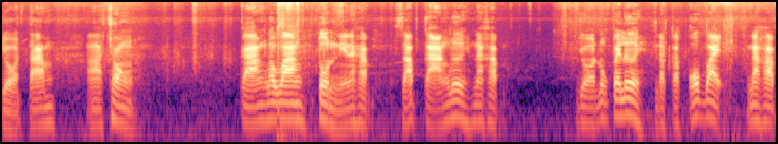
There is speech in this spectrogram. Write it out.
หยอดตามอ่าช่องกลางระวางต้นนี่นะครับซับกลางเลยนะครับ หยอดลงไปเลยแล้วก็กบไว้นะครับ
